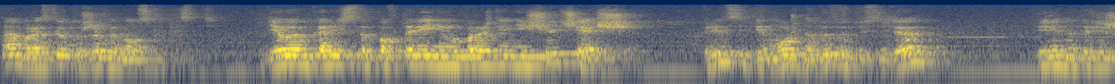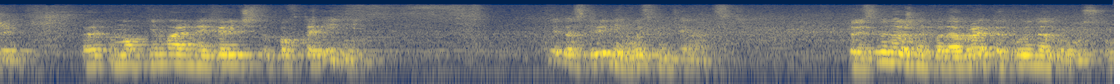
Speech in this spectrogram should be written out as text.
там растет уже выносливость. Делаем количество повторений упражнений еще чаще. В принципе, можно вызвать у себя перенапряжение. Поэтому оптимальное количество повторений это в среднем 8-12. То есть вы должны подобрать такую нагрузку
